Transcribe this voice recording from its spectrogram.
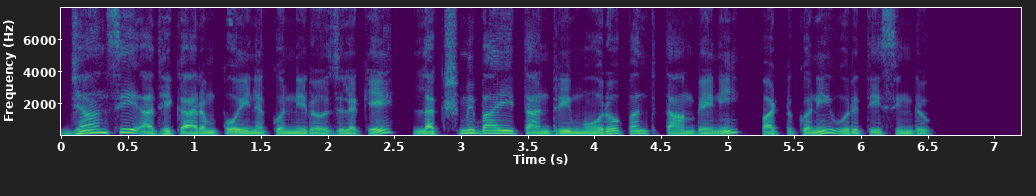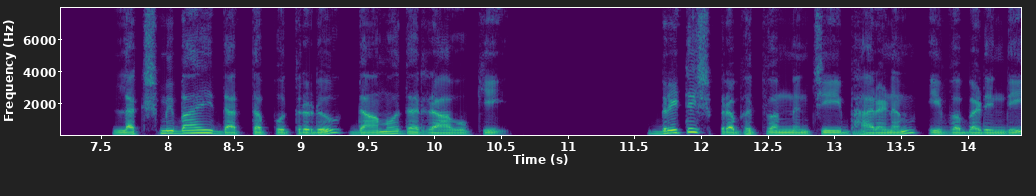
ఝాన్సీ అధికారం పోయిన కొన్ని రోజులకే లక్ష్మీబాయి తండ్రి మోరోపంత్ తాంబేని పట్టుకొని ఉరితీసిండ్రు లక్ష్మీబాయి దత్తపుత్రుడు దామోదర్రావుకి బ్రిటిష్ ప్రభుత్వం నుంచి భరణం ఇవ్వబడింది.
